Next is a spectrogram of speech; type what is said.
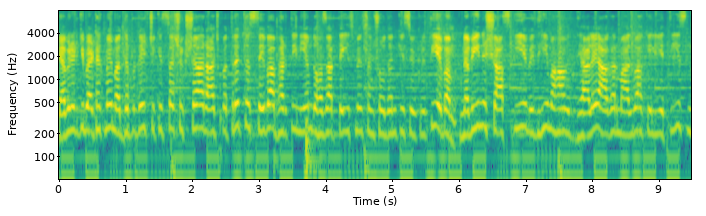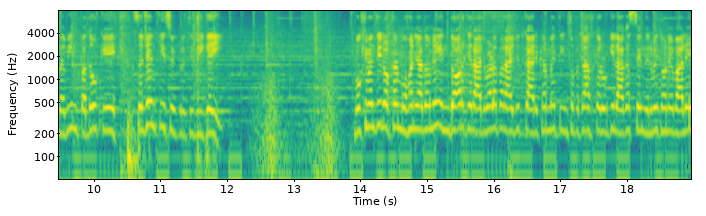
कैबिनेट की बैठक में मध्य प्रदेश चिकित्सा शिक्षा, राजपत्रित सेवा भर्ती नियम 2023 में संशोधन की स्वीकृति एवं नवीन शासकीय विधि महाविद्यालय आगर मालवा के लिए 30 नवीन पदों के सृजन की स्वीकृति दी गई। मुख्यमंत्री डॉक्टर मोहन यादव ने इंदौर के राजवाड़ा पर आयोजित कार्यक्रम में 350 करोड़ की लागत से निर्मित होने वाले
